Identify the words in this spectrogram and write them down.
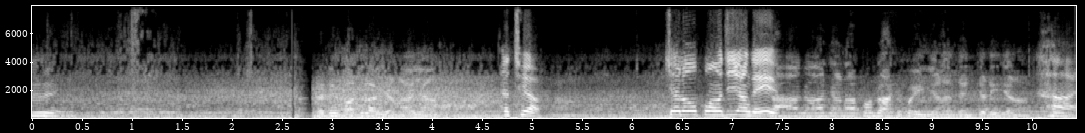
ਹੂੰ ਕਦੇ ਵੱਧ ਲੱਗ ਜਾਣਾ ਆ ਜਾਂ? ਅੱਛਾ। ਚਲੋ ਪਹੁੰਚ ਜਾਾਂਗੇ। ਗਾਂ ਗਾਂ ਜਾਣਾ ਆਪਾਂ ਨੂੰ ਦੱਸ ਪਈ ਜਾਣਾ ਦਿਨ ਚੜੀ ਜਾਣਾ। ਹਾਂ।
